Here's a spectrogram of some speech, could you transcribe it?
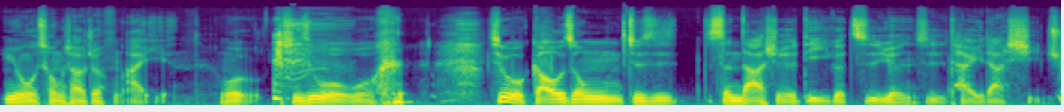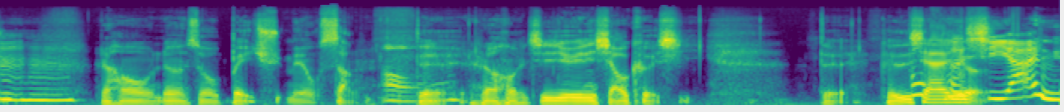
因为我从小就很爱演。我其实我我 其实我高中就是升大学的第一个志愿是台艺大戏剧，嗯，然后那个时候被取没有上，哦，对，然后其实有点小可惜。对，可是现在又可惜啊！你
